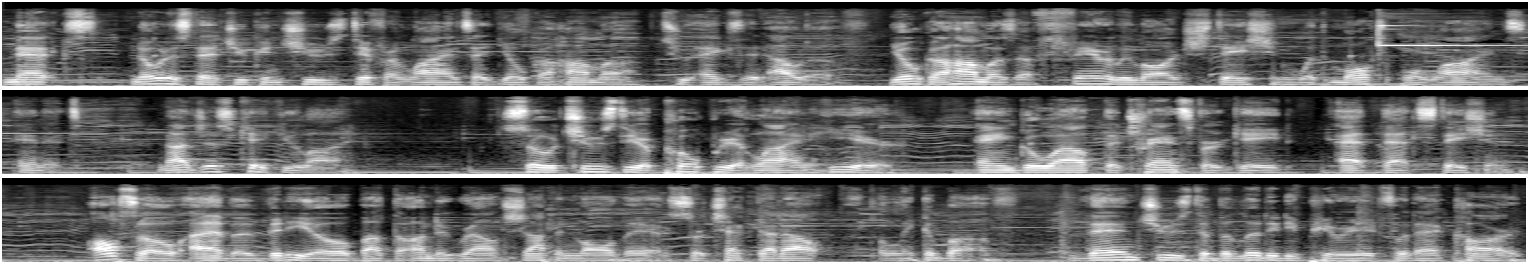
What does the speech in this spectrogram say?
Next, notice that you can choose different lines at Yokohama to exit out of. Yokohama is a fairly large station with multiple lines in it, not just Keikyu line. So choose the appropriate line here and go out the transfer gate at that station. Also, I have a video about the underground shopping mall there, so check that out the link above. Then choose the validity period for that card.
